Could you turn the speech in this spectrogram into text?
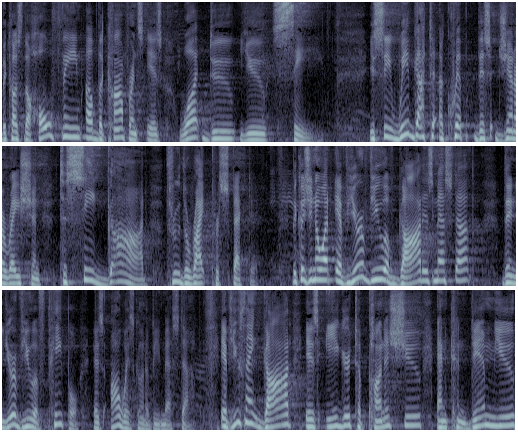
because the whole theme of the conference is what do you see? You see, we've got to equip this generation to see God through the right perspective. Because you know what? If your view of God is messed up, then your view of people is always going to be messed up. If you think God is eager to punish you and condemn you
